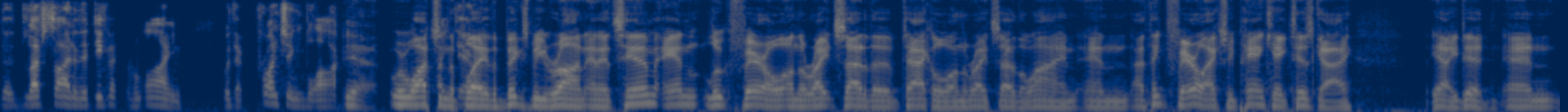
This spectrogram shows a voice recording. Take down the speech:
the left side of the defensive line with a crunching block. Yeah, we're watching Right the there. play, the Bigsby run, and it's him and Luke Farrell on the right side of the tackle on the right side of the line, and I think Farrell actually pancaked his guy. Yeah, he did, and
